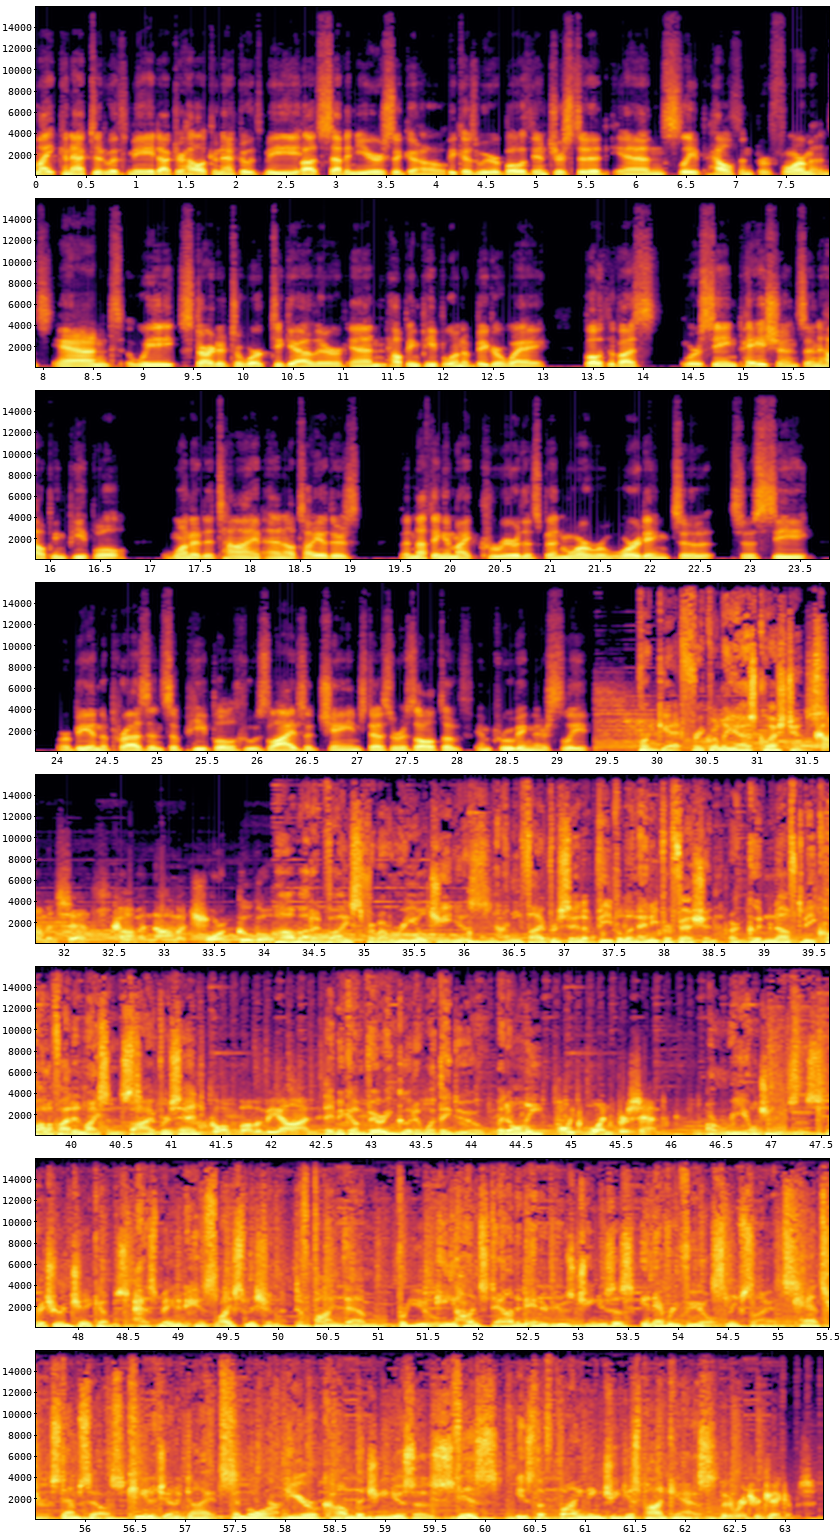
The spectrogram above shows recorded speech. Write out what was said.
Mike connected with me, Dr. Howell connected with me about seven years ago because we were both interested in sleep health and performance. And we started to work together in helping people in a bigger way. Both of us were seeing patients and helping people one at a time. And I'll tell you, there's been nothing in my career that's been more rewarding to to see or be in the presence of people whose lives have changed as a result of improving their sleep. Forget frequently asked questions. Common sense, common knowledge, or Google. How about advice from a real genius? 95% of people in any profession are good enough to be qualified and licensed. 5% go above and beyond. They become very good at what they do, but only 0.1% are real geniuses. Richard Jacobs has made it his life's mission to find them for you. He hunts down and interviews geniuses in every field sleep science, cancer, stem cells, ketogenic diets, and more. Here come the geniuses. This is the Finding Genius Podcast with Richard Jacobs.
